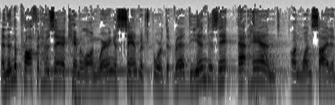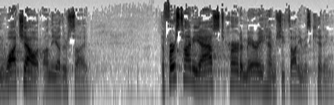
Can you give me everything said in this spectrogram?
And then the prophet Hosea came along wearing a sandwich board that read, The end is at hand on one side and watch out on the other side. The first time he asked her to marry him, she thought he was kidding.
